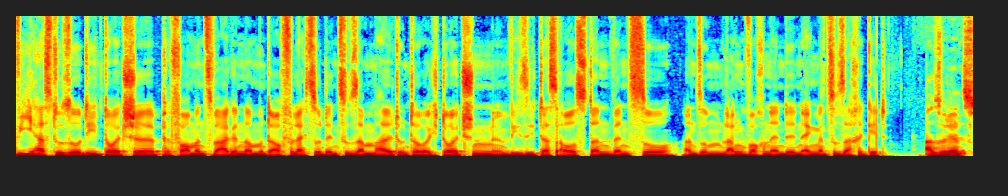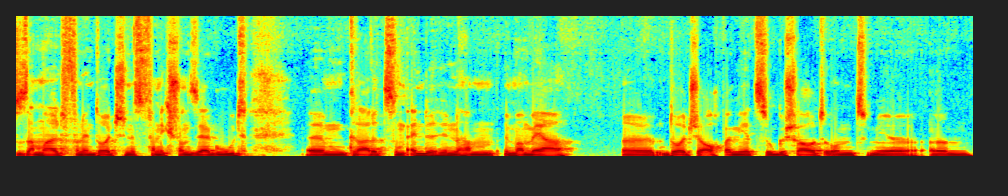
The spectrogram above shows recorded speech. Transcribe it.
wie hast du so die deutsche deutsche Performance wahrgenommen und auch vielleicht so den Zusammenhalt unter euch Deutschen? Wie sieht das aus dann, wenn es so an so einem langen Wochenende in England zur Sache geht? Also der Zusammenhalt von den Deutschen, das fand ich schon sehr gut. Ähm, Gerade zum Ende hin haben immer mehr äh, Deutsche auch bei mir zugeschaut und mir ähm,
